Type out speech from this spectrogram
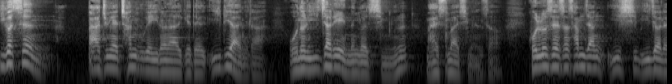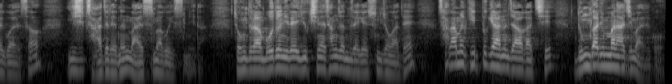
이것은 나중에 천국에 일어나게 될 일이 아니라 오늘 이 자리에 있는 것임을 말씀하시면서 골로새서 3장 22절에 관해서 24절에는 말씀하고 있습니다. 종들아 모든 일에 육신의 상전들에게 순종하되 사람을 기쁘게 하는 자와 같이 눈가림만 하지 말고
